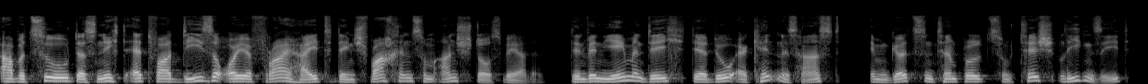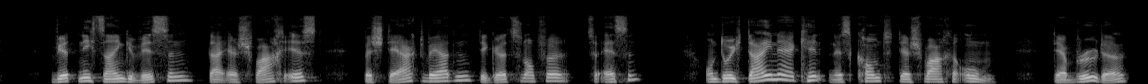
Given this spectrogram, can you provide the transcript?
aber zu, dass nicht etwa diese eure Freiheit den Schwachen zum Anstoß werde. Denn wenn jemand dich, der du Erkenntnis hast, im Götzentempel zum Tisch liegen sieht, wird nicht sein Gewissen, da er schwach ist, bestärkt werden, die Götzenopfer zu essen? Und durch deine Erkenntnis kommt der Schwache um, der Bruder,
